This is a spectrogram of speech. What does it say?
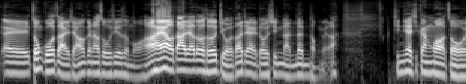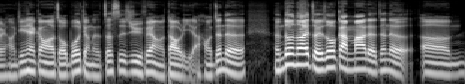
诶、中国仔想要跟他说些什么啊？还好大家都喝酒，大家也都欣然认同的啦。今天是干话周诶，好，今天干话周，不过讲的这四句非常有道理啊。好，真的很多人都在嘴说干妈的，真的，嗯，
